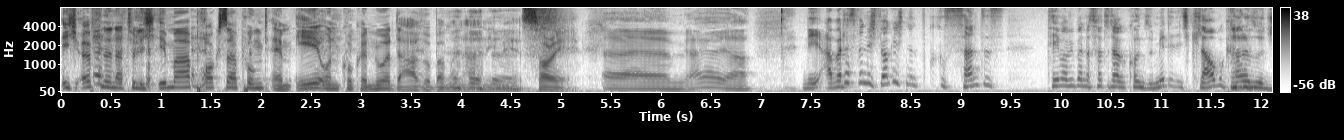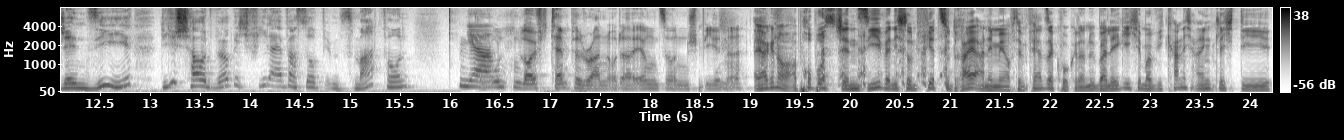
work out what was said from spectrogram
ich öffne natürlich immer proxa.me und gucke nur darüber meine Anime. Sorry. Ähm, ja, ja, ja. Nee, aber das finde ich wirklich ein interessantes Thema, wie man das heutzutage konsumiert. Ich glaube, gerade so Gen Z, die schaut wirklich viel einfach so auf ihrem Smartphone. Ja. Und unten läuft Temple Run oder irgend so ein Spiel, ne? Ja, genau. Apropos Gen Z, wenn ich so ein 4 zu 3 Anime auf dem Fernseher gucke, dann überlege ich immer, wie kann ich eigentlich die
